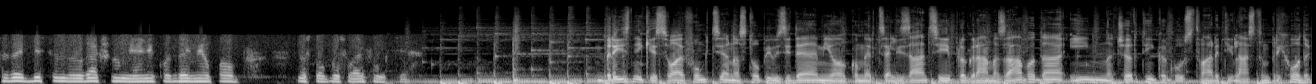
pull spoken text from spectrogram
sedaj bistveno drugačno mnenje, kot ga je imel pa ob nastopu svoje funkcije. Breznik je svojo funkcijo nastopil z idejami o komercializaciji programa zavoda in načrti, kako ustvariti lasten prihodek.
